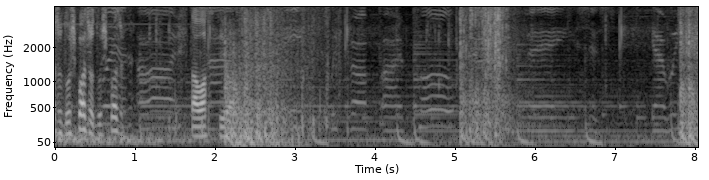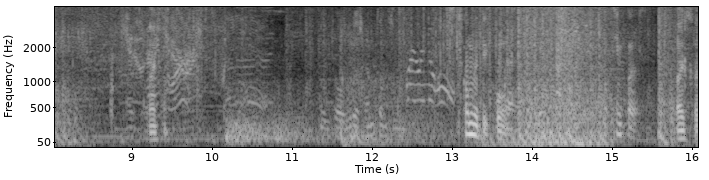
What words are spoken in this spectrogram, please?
빠져 노시 빠져 노시 빠져 나 왔어 뒤에 왔어 나이스 저 우리가 잘못 던지는 세컨맨도 있고 팀 거였어 나이스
